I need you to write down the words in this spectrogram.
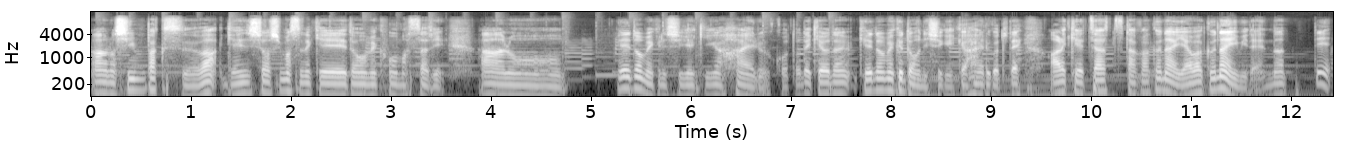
あの、心拍数は減少しますね。頸動脈法マッサージ。あのー頸動脈に刺激が入ることで、頸動脈動に刺激が入ることで、あれ血圧高くない、やばくないみたいになって、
